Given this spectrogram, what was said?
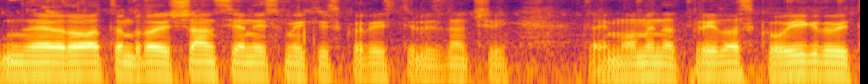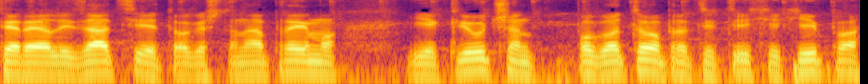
nevjerovatan broj šansi, a nismo ih iskoristili, znači taj moment prilaska u igru i te realizacije toga što napravimo je ključan, pogotovo protiv tih ekipa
